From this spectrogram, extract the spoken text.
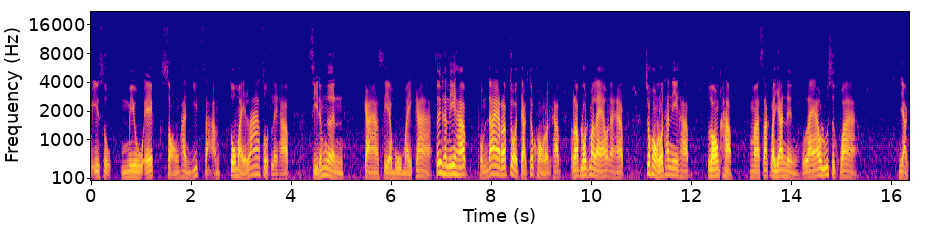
ำ Isuzu m i l X 2023 ตัวใหม่ล่าสุดเลยครับ สีน้ำเงินกาเซียบูไมกาซึ่งคันนี้ครับผมได้รับโจทย์จากเจ้าของรถครับ รับรถมาแล้วนะครับ เจ้าของรถท่านนี้ครับ ลองขับมาสักระยะหนึ่งแล้วรู้สึกว่า อยาก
